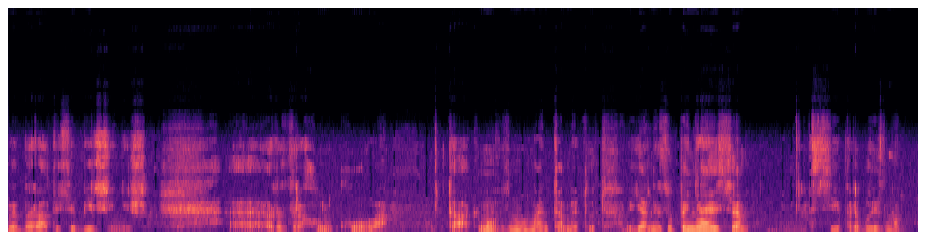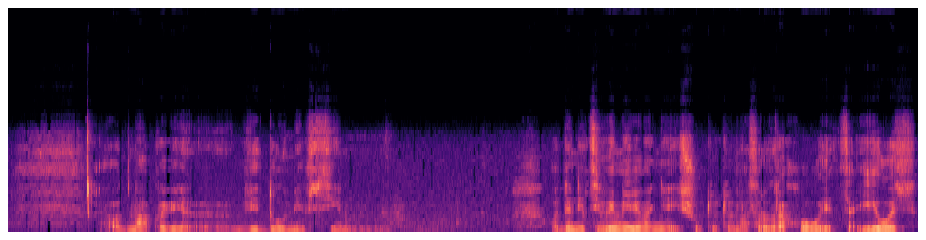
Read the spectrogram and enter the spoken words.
вибиратися більше, ніж е, розрахункова. Так, ну з моментами тут я не зупиняюся. Всі приблизно однакові, відомі всім одиниці вимірювання, і що тут у нас розраховується. І ось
